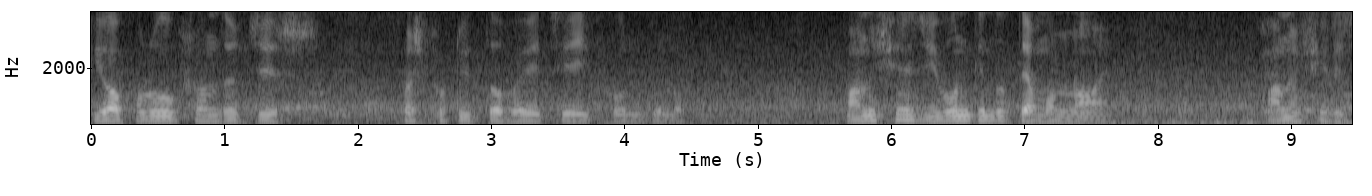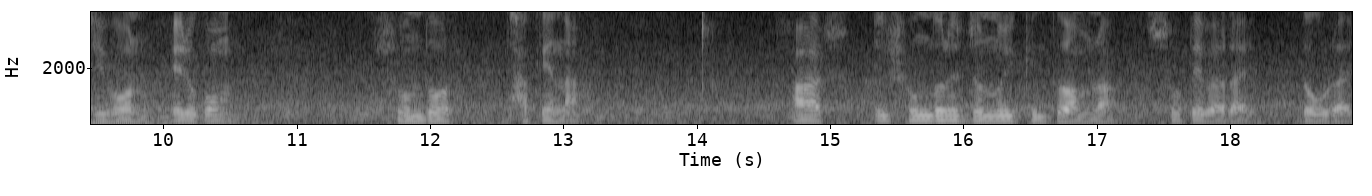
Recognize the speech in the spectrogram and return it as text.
কি অপরূপ সৌন্দর্যের প্রস্ফুটিত হয়েছে এই ফুলগুলো। মানুষের জীবন কিন্তু তেমন নয়। মানুষের জীবন এরকম সুন্দর থাকে না। আর এই সুন্দরের জন্যই কিন্তু আমরা ছুটে বেড়াই, দৌড়াই,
